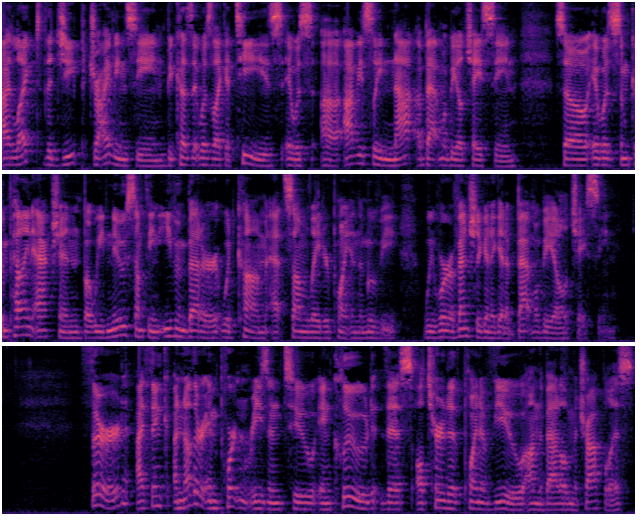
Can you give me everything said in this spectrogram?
I liked the Jeep driving scene because it was like a tease. It was uh, obviously not a Batmobile chase scene, so it was some compelling action, but we knew something even better would come at some later point in the movie. We were eventually going to get a Batmobile chase scene. Third, I think another important reason to include this alternative point of view on the Battle of Metropolis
